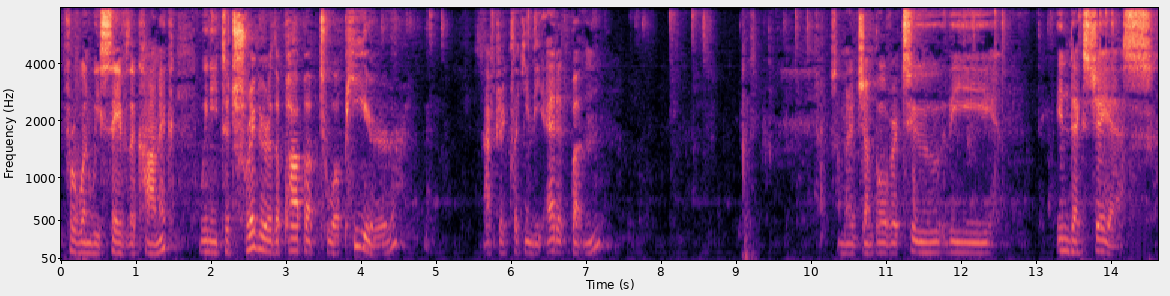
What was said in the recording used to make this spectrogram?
For when we save the comic we need to trigger the pop-up to appear after clicking the Edit button. So I'm going to jump over to the index.js.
